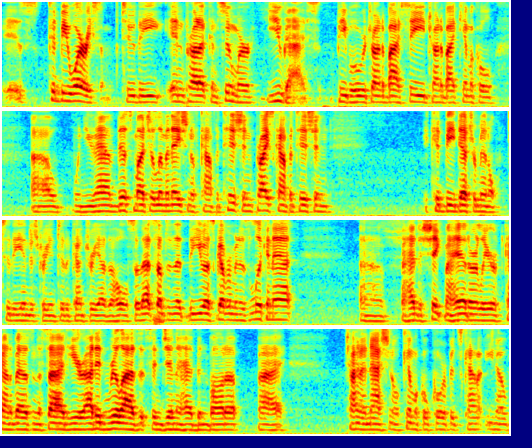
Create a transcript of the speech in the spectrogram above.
is could be worrisome to the end product consumer. You guys, people who are trying to buy seed, trying to buy chemical. Uh, when you have this much elimination of competition, price competition, it could be detrimental to the industry and to the country as a whole. So that's something that the U.S. government is looking at. Uh, I had to shake my head earlier, kind of as an aside here. I didn't realize that Syngenta had been bought up by China National Chemical Corp. It's kind of you know,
